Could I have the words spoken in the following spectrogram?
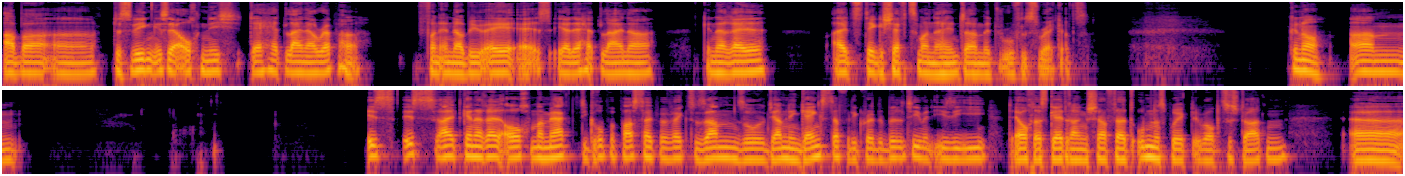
Aber äh, deswegen ist er auch nicht der Headliner-Rapper von NWA. Er ist eher der Headliner generell als der Geschäftsmann dahinter mit Ruthless Records. Genau. Ähm, ist, ist halt generell auch, man merkt, die Gruppe passt halt perfekt zusammen. So, die haben den Gangster für die Credibility mit Easy E, der auch das Geld rangeschafft hat, um das Projekt überhaupt zu starten. Äh,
